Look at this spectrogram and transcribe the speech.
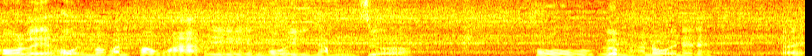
có lễ hội mà bắn pháo hoa thì ngồi ngắm giữa hồ gươm Hà Nội đây này. Đấy.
